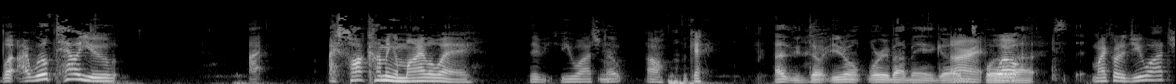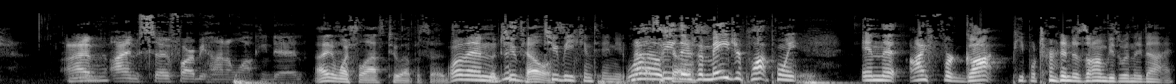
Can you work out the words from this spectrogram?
But I will tell you, I I saw it coming a mile away. Have you watched Nope. it? Oh, okay. I, you don't, you don't worry about me. Go ahead All and spoil Well, that. Michael, did you watch? I'm I'm so far behind on Walking Dead. I didn't watch the last two episodes. Well, then But just to, tell us. to be continued. Well, No, see, there's us. a major plot point in that I forgot people turn into zombies when they die.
